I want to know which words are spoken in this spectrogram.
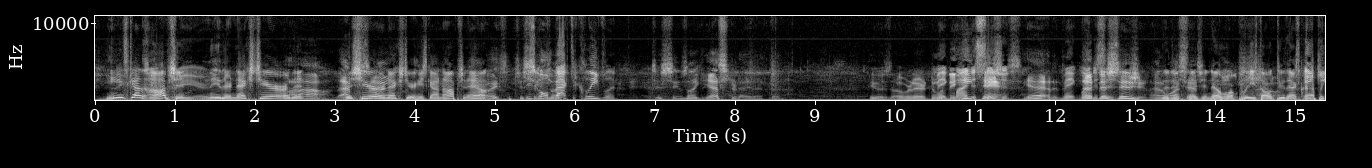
he's got an Two, option years. either next year or Wow, that's this year or next year. He's got an option out. Christ, it just He's going like- back to Cleveland. Just seems like yesterday that the, he was over there doing Make the my heat decision. dance. Yeah, the, Make the my decision. I don't The decision. No more. Please don't do that crap Taking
